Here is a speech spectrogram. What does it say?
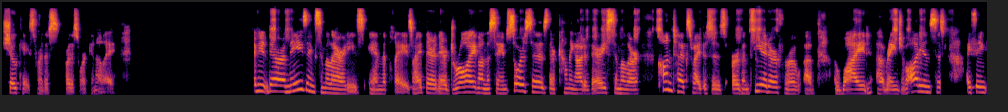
showcase for this for this work in LA. I mean, there are amazing similarities in the plays, right? They're they're drawing on the same sources. They're coming out of very similar contexts, right? This is urban theater for a, a, a wide uh, range of audiences. I think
